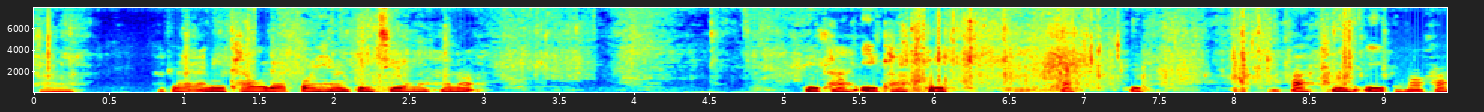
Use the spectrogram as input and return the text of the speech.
ขาวหลักๆอันนี้เถาแล้วปล่อยให้มันเป็นเชื้อนะคะเนาะพี่ค่ะ อีกค่ะพี่ค่ะพี่ค่ะมีอีกเนาะค่ะ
